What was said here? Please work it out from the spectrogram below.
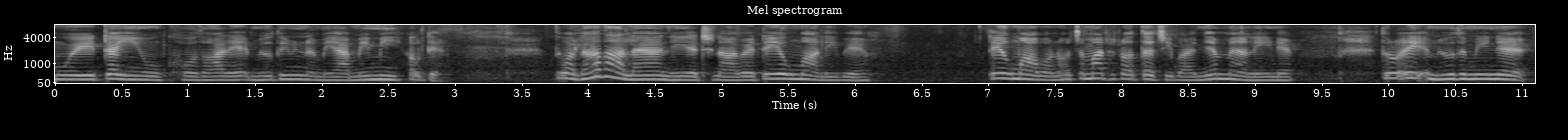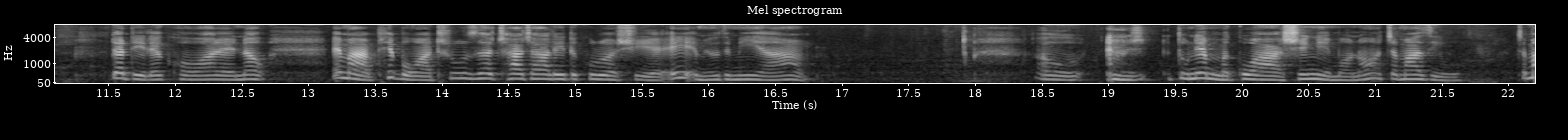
မွေတက်ရင်ကိုခေါ်သွားတဲ့အမျိုးသမီးနာမည်ကမိမိဟုတ်တယ်သူကလာသာလန်းကနေရထင်တာပဲတရုတ်မလေးပဲတရုတ်မပေါ့နော်ကျမထတော့တက်ကြည့်ပါမျက်မှန်လေးနဲ့သူတို့အဲ့အမျိုးသမီးနဲ့တက်တွေလည်းခေါ်ရတယ်နောက်အဲ့မှာဖြစ်ပုံကထူးဆန်းခြားခြားလေးတစ်ခုတော့ရှိရဲ့အဲ့အမျိုးသမီးကဟိုသူနဲ့မကွာရှင်းငင်ပေါ့နော်ကျမစီကိုကျမ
